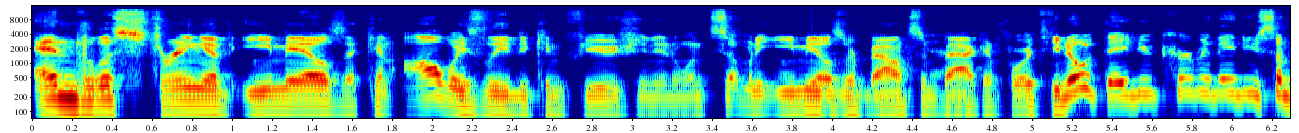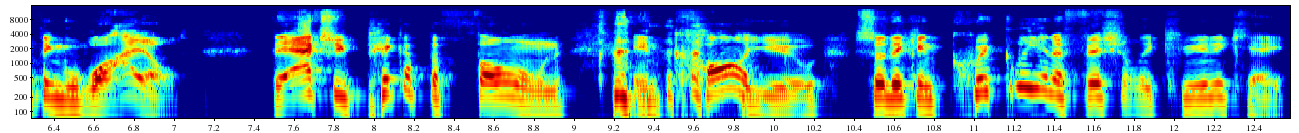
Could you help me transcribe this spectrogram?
endless string of emails that can always lead to confusion, And when so many emails are Mm, bouncing yeah. back and forth, you know what they do, Kirby? They do something wild. They actually pick up the phone and call you so they can quickly and efficiently communicate.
